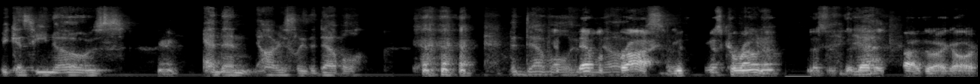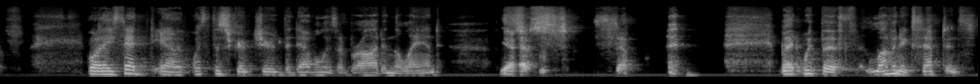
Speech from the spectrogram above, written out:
because he knows. Yeah. And then obviously the devil. the devil. the devil cries. Miss Corona. This is the yeah. devil cries, what I call her. Well, they said, you know, what's the scripture? The devil is abroad in the land. Yes. So, but with the love and acceptance,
